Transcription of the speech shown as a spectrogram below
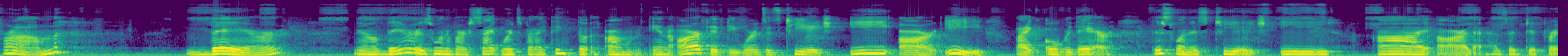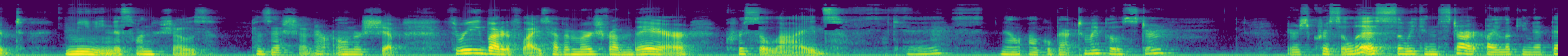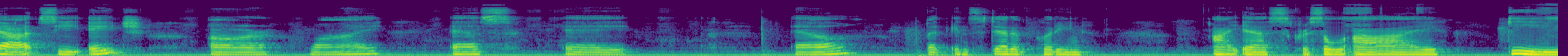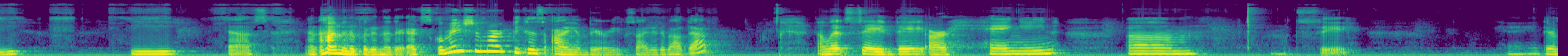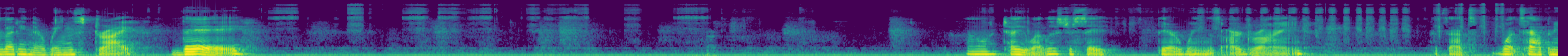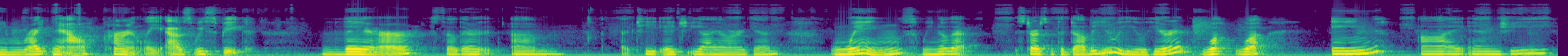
From there, now there is one of our sight words, but I think the um, in our 50 words is T-H-E-R-E, -E, like over there. This one is T-H-E-I-R, that has a different meaning. This one shows possession or ownership. Three butterflies have emerged from their chrysalides. Okay, now I'll go back to my poster. There's chrysalis, so we can start by looking at that. C-H R Y S A L, but instead of putting I S, crystal I D E S. And I'm going to put another exclamation mark because I am very excited about that. Now let's say they are hanging, um, let's see, Okay, they're letting their wings dry. They I'll tell you what, let's just say their wings are drying. That's what's happening right now, currently, as we speak. There, so they're um, T-H-E-I-R again. Wings, we know that starts with a W, you hear it. Wah, wah, ing. I-N-G.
